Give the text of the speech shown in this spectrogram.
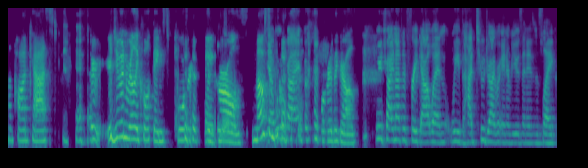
the podcast. you're, you're doing really cool things for the girls. Most yeah, important for the girls. We try not to freak out when we've had two driver interviews and it's just like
